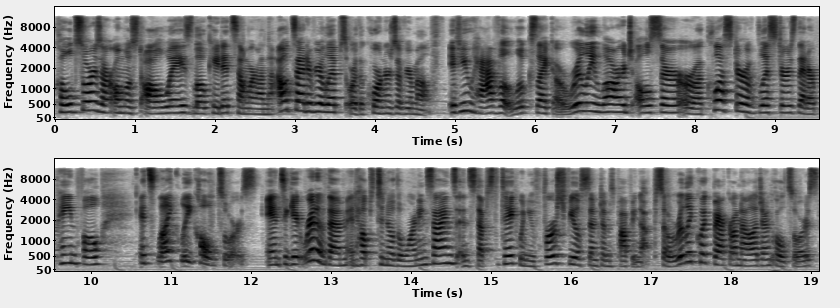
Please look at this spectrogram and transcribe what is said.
Cold sores are almost always located somewhere on the outside of your lips or the corners of your mouth. If you have what looks like a really large ulcer or a cluster of blisters that are painful, it's likely cold sores. And to get rid of them, it helps to know the warning signs and steps to take when you first feel symptoms popping up. So really quick background knowledge on cold sores,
